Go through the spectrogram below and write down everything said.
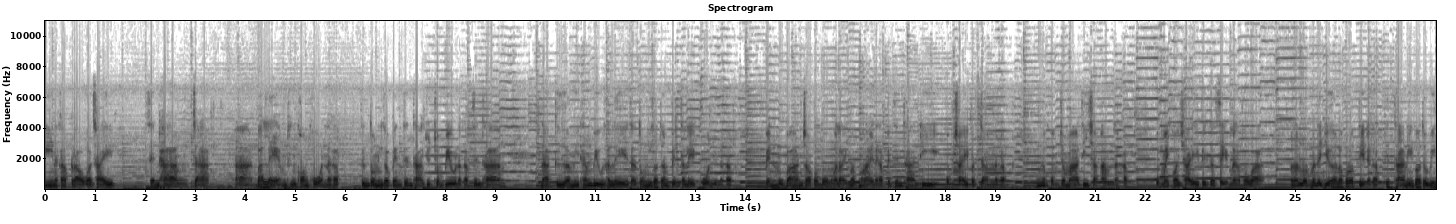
นี้นะครับ เราก็ใช้เส้นทางจากาบ้านแหลมถึงคลองโคนนะครับ ซึ่งตรงนี้ก็เป็นเส้นทางจุดชมวิวนะครับ เส้นทางนาเกลือมีทั้งวิวทะเล แต่ตรงนี้ก็ยังเป็นทะเลโคลนอยู่นะครับ เป็นหมู่บ้านชาวประมงอะไรมากมายนะครับ เป็นเส้นทางที่ผมใช้ประจำนะครับ เมื่อผมจะมาที่ชะอำนะครับ ผมไม่ค่อยใช้เพชรเกษมนะครับ เพราะว่าตอนนั้นรถมันจะเยอะแล้วก็รถติดนะครับทิศทางนี้ก็จะวิ่ง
